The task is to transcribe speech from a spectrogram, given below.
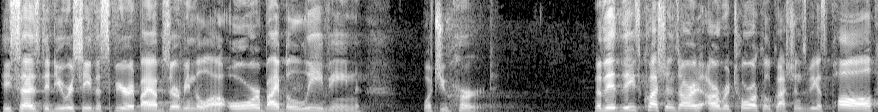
He says, Did you receive the Spirit by observing the law or by believing what you heard? Now, these questions are, are rhetorical questions because Paul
